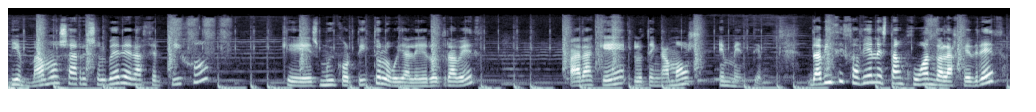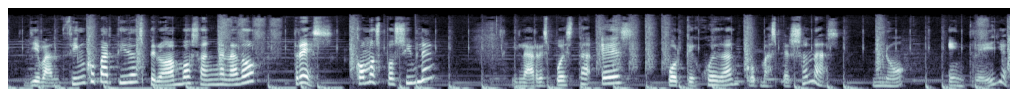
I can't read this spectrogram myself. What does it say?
Bien, vamos a resolver el acertijo, que es muy cortito, lo voy a leer otra vez para que lo tengamos en mente. David y Fabián están jugando al ajedrez, llevan cinco partidas, pero ambos han ganado tres. ¿Cómo es posible? La respuesta es porque juegan con más personas, no entre ellos.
